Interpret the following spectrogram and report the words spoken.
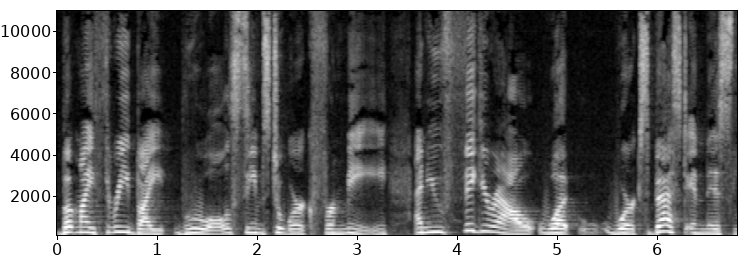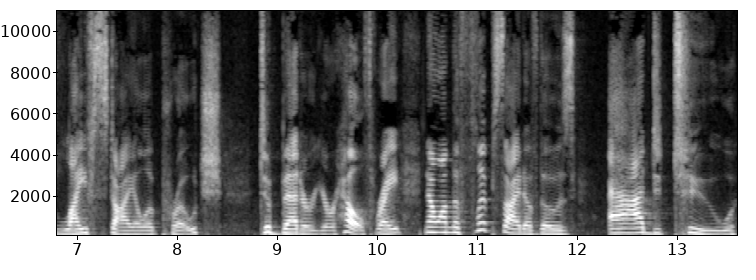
But my three bite rule seems to work for me. And you figure out what works best in this lifestyle approach to better your health, right? Now, on the flip side of those add to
